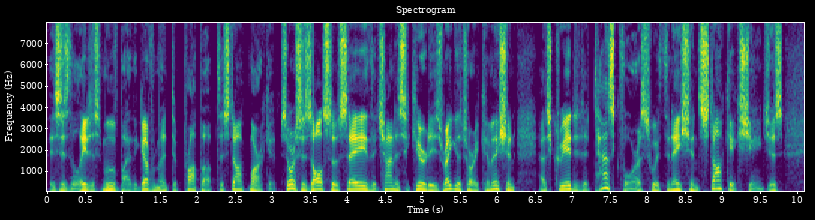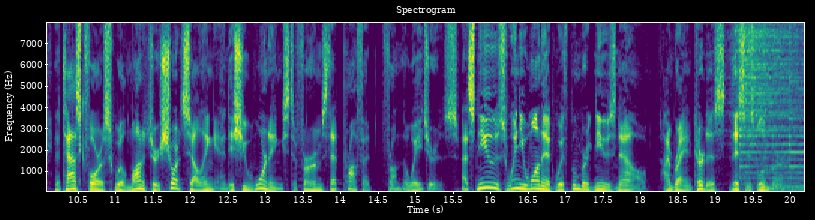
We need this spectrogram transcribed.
This is the latest move by the government to prop up the stock market. Sources also say the China Securities Regulatory Commission has created a task force with the nation's stock exchanges. The task force will monitor short selling and issue warnings to firms that profit from the wagers. That's news when you want it with Bloomberg News Now. I'm Brian Curtis. This is Bloomberg.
